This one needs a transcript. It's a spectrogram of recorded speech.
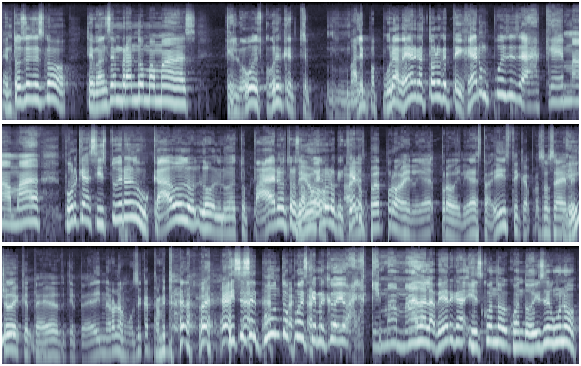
Entonces es como, te van sembrando mamadas que luego descubres que te vale pa' pura verga todo lo que te dijeron. Pues dices, ah, qué mamada. Porque así estuvieron educados los, los- nuestros padres, nuestros Digo, abuelos, lo que hay quieras. de probabilidad, probabilidad estadística. Pues, o sea, el Sí. hecho de que te, dé- que te dé dinero la música también te da la verga. Ese es el punto, pues, que me quedo yo, a la qué mamada la verga. Y es cuando, cuando dice uno,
